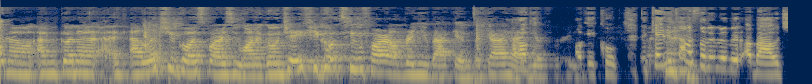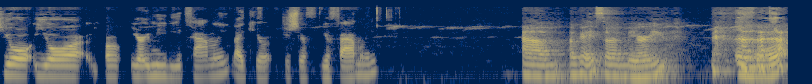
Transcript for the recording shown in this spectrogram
you know, I'm gonna. I, will let you go as far as you want to go, Jay. If you go too far, I'll bring you back in. But go ahead. Okay. okay, cool. Can you tell us a little bit about your your your, your immediate family, like your just your your family? Um, okay, so I'm married.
